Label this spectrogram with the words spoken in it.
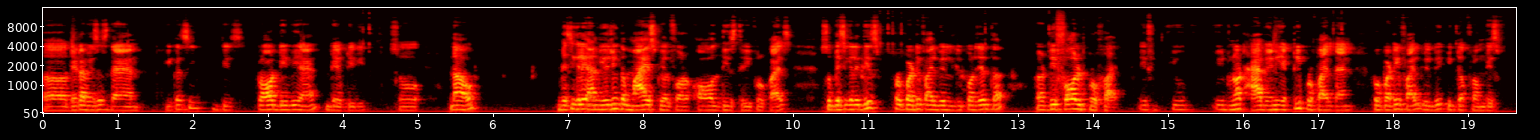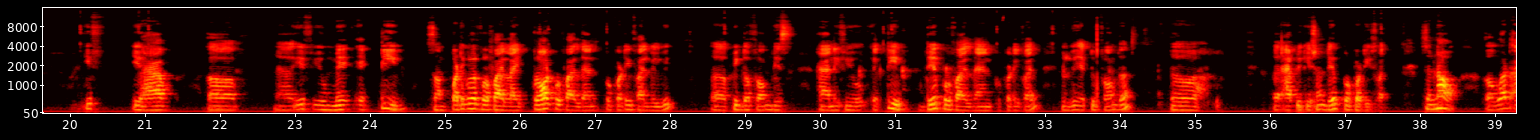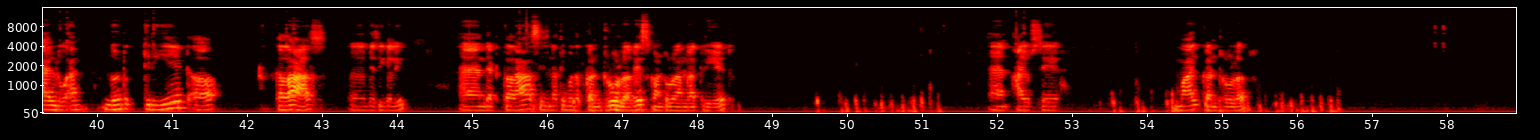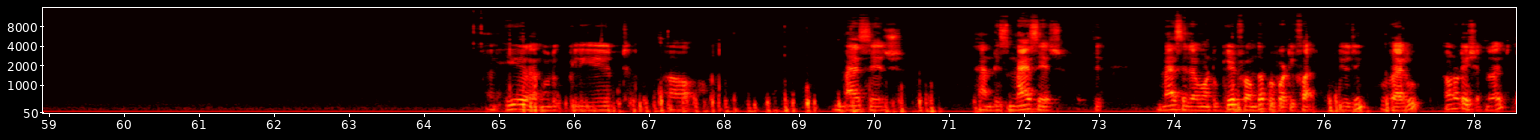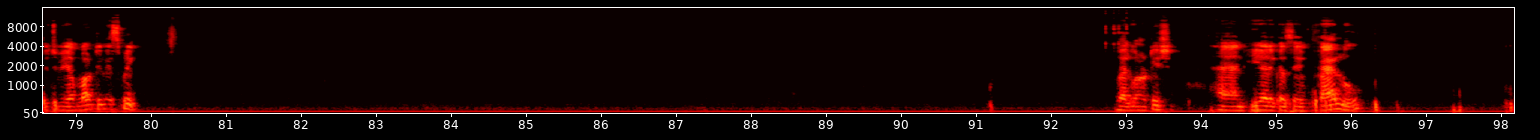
uh, databases then you can see this prod db and dev db. So now basically i'm using the mysql for all these three profiles. So basically this property file will represent the uh, default profile. If you you do not have any active profile then property file will be picked up from this if you have uh, uh, if you make active some particular profile like prod profile then property file will be uh, picked up from this. And if you active dev profile then property file will be active from the uh, application dev property file. So now uh, what I'll do I'm going to create a class uh, basically. And that class is nothing but the controller REST controller I'm going to create and I would say my controller. And here I'm going to create a message. And this message the message I want to get from the property file using value annotation right? Which we have learned in Spring value annotation. And here you can say value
